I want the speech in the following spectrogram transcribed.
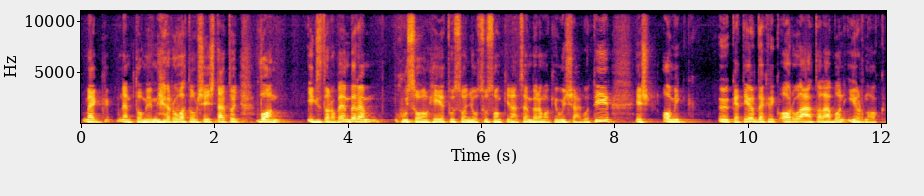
meg nem tudom én milyen rovatom sincs, tehát hogy van x darab emberem, 27, 28, 29 emberem, aki újságot ír, és amik őket érdeklik, arról általában írnak.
